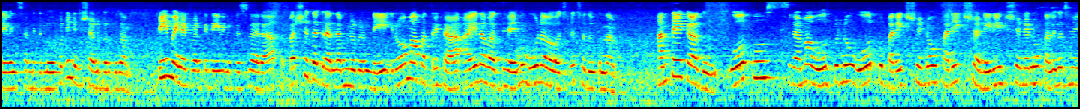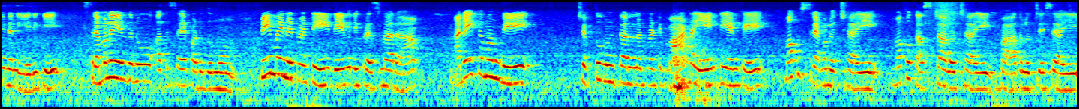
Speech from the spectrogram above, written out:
దేవుని సన్నిధిలో కొన్ని నిమిషాలు గడుపుదాం. ప్రియమైనటువంటి దేవుని ప్రశ్నారా పరిశుద్ధ గ్రంథంలో నుండి రోమా పత్రిక ఐదవ అధ్యాయము మూడవ వచనం చదువుకుందాం. అంతేకాదు ఓర్పు శ్రమ ఓర్పును ఓర్పు పరీక్షను పరీక్ష నిరీక్షణను కలుగజేయనని ఎరిగి శ్రమల ఎందును అతిశయపడుదుము. ప్రియమైనటువంటి దేవుని ప్రజలారా అనేక మంది చెప్తూ ఉంటున్నటువంటి మాట ఏంటి అంటే మాకు శ్రమలు వచ్చాయి మాకు కష్టాలు వచ్చాయి బాధలు వచ్చేసాయి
